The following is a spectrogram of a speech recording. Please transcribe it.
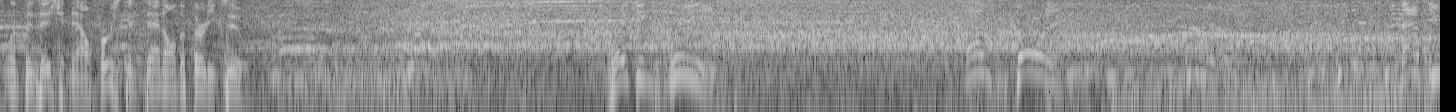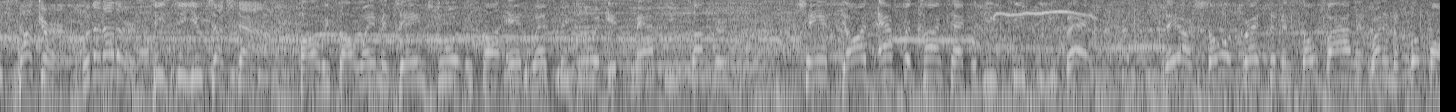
excellent position now. First and 10 on the 32. Breaking free. And scoring. Matthew Tucker with another TCU touchdown. Paul, we saw Waymon James do it. We saw Ed Wesley do it. It's Matthew chance. Yards after contact with these TCU backs. They are so aggressive and so violent running the football.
